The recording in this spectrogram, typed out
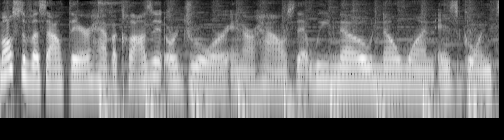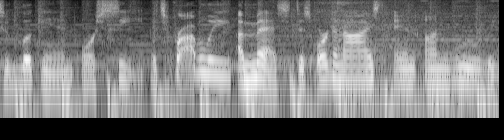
Most of us out there have a closet or drawer in our house that we know no one is going to look in or see. It's probably a mess, disorganized, and unruly.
